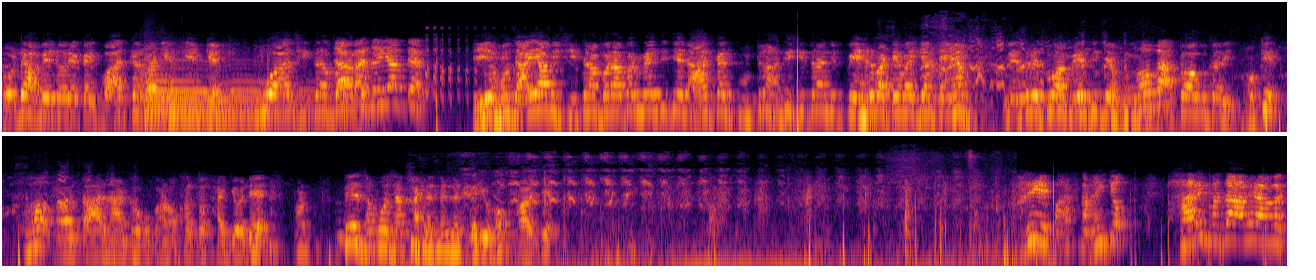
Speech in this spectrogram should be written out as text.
બોડા હવે ડોરે કંઈક વાત કરવાની હતી એમ કે. તું આ ચિત્ર જઈ એ હું જાય આવી સીતરા બરાબર મેં દીજે ને આજકાલ કૂતરા હતી સીતરા ને પહેરવા ટેવાઈ ગયા છે એમ. એટલે તું આ મેં દીજે હું તો આવું કરી ઓકે? તાર ના ઠોકું ઘણો ખર્ચો થઈ ગયો છે પણ તે સમોસા ખાઈને જન્નત કર્યું હો ફાળજે. અરે વાત નાહી ગયો. હારી મજા આવે આવત.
